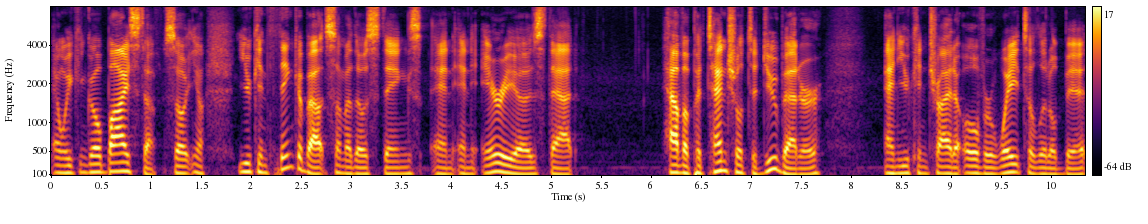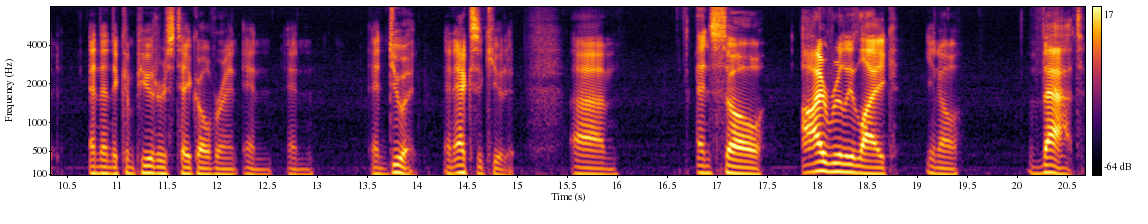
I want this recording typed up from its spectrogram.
and we can go buy stuff. So, you know, you can think about some of those things and, and areas that have a potential to do better, and you can try to overweight a little bit, and then the computers take over and, and, and, and do it and execute it. Um, and so I really like, you know, that.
